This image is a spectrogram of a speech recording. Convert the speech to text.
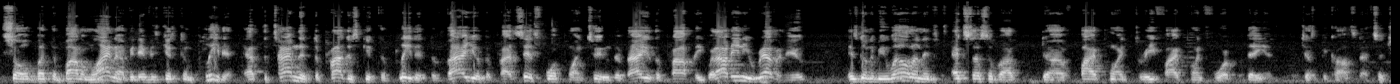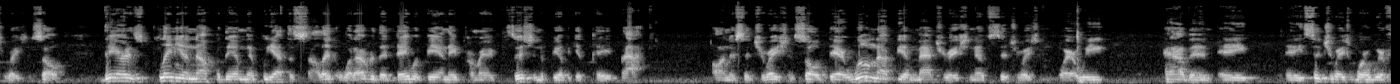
So, but the bottom line of it, if it gets completed, at the time that the projects get completed, the value of the project says 4.2. The value of the property, without any revenue, is going to be well in excess of about uh, 5.3, 5.4 billion, just because of that situation. So there's plenty enough of them if we have to sell it or whatever, that they would be in a primary position to be able to get paid back on the situation. So there will not be a maturation of situation where we have an, a a situation where we're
